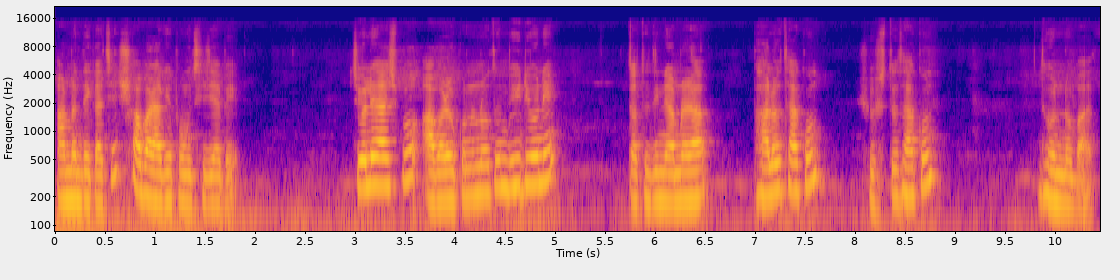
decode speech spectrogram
আপনাদের কাছে সবার আগে পৌঁছে যাবে। চলে আসব আবারও কোনো নতুন ভিডিও নিয়ে। ততদিন আপনারা ভালো থাকুন, সুস্থ থাকুন। ধন্যবাদ।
